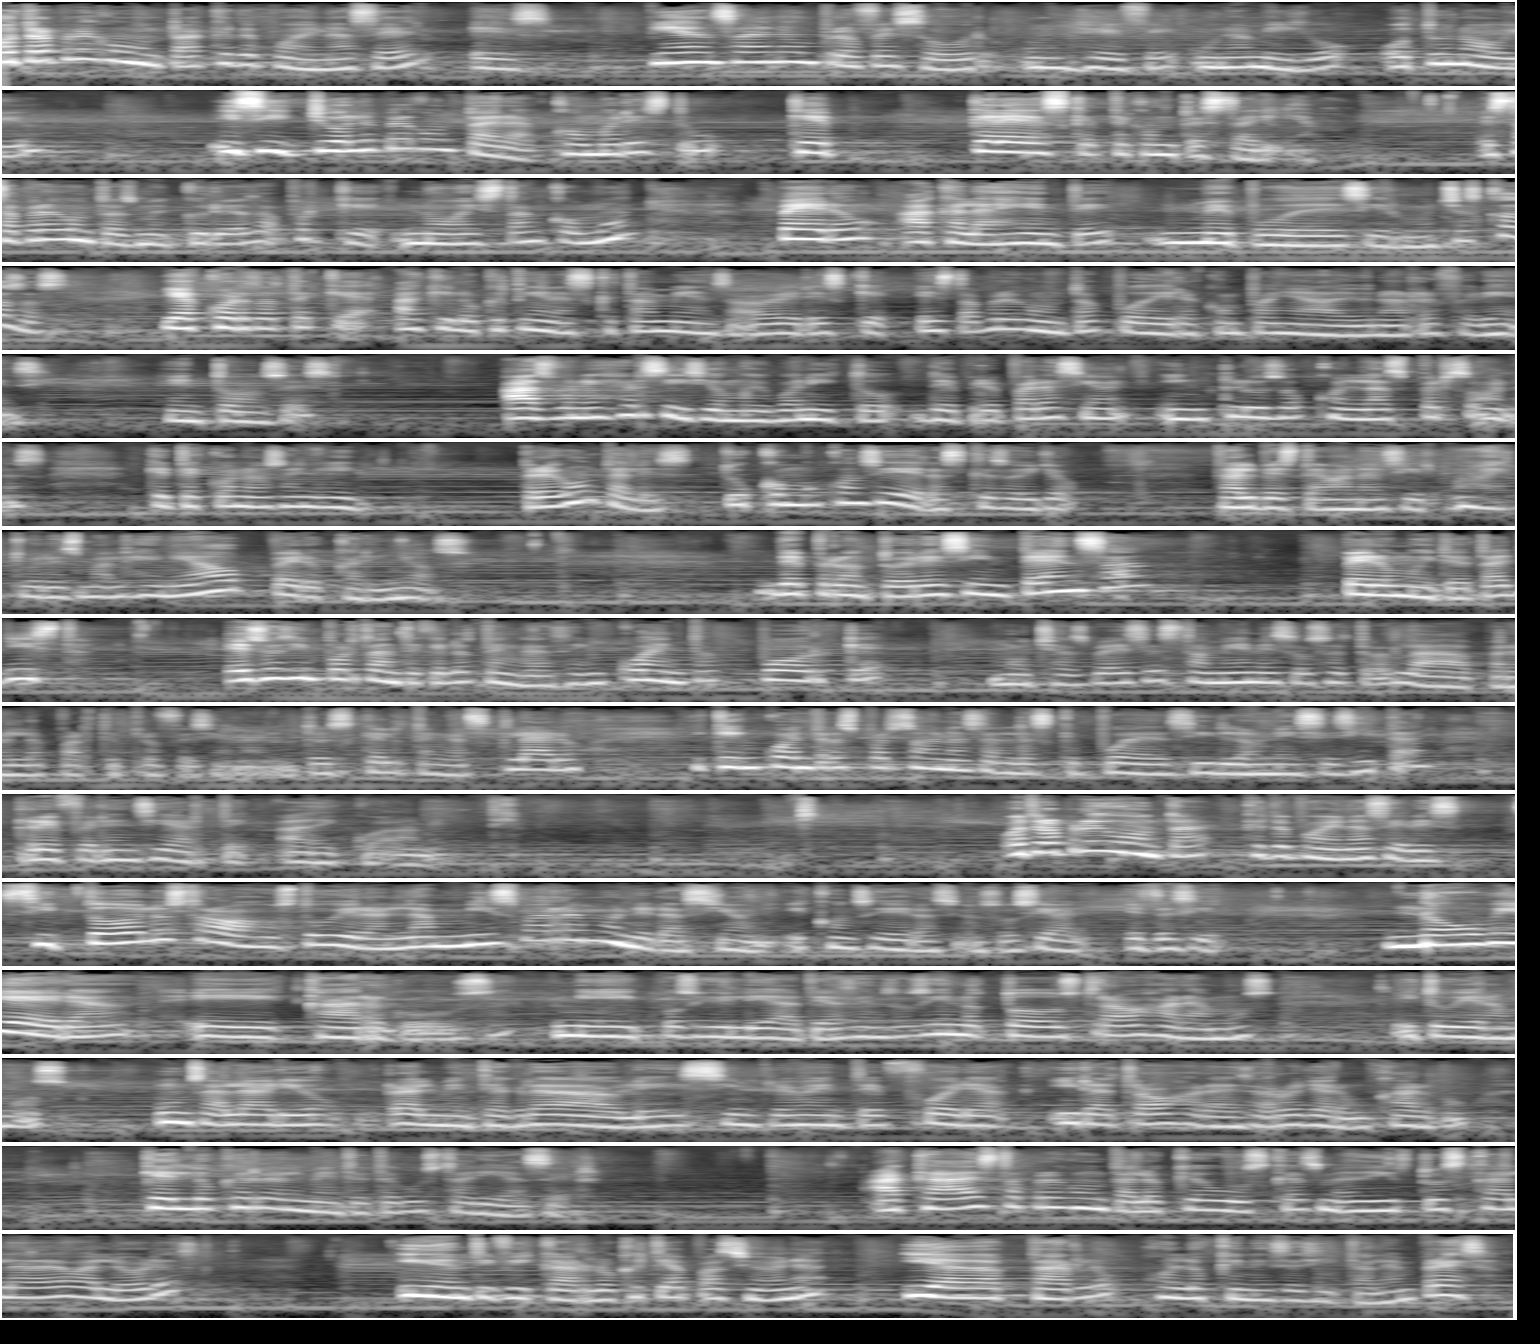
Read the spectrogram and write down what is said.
Otra pregunta que te pueden hacer es, piensa en un profesor, un jefe, un amigo o tu novio y si yo le preguntara cómo eres tú, ¿qué crees que te contestaría? Esta pregunta es muy curiosa porque no es tan común, pero acá la gente me puede decir muchas cosas. Y acuérdate que aquí lo que tienes que también saber es que esta pregunta puede ir acompañada de una referencia. Entonces, haz un ejercicio muy bonito de preparación, incluso con las personas que te conocen y pregúntales, ¿tú cómo consideras que soy yo? Tal vez te van a decir, ay, tú eres mal geniado, pero cariñoso. De pronto eres intensa, pero muy detallista. Eso es importante que lo tengas en cuenta porque muchas veces también eso se traslada para la parte profesional. Entonces que lo tengas claro y que encuentres personas en las que puedes, si lo necesitan, referenciarte adecuadamente. Otra pregunta que te pueden hacer es si todos los trabajos tuvieran la misma remuneración y consideración social, es decir, no hubiera eh, cargos ni posibilidad de ascenso, sino todos trabajáramos y tuviéramos un salario realmente agradable y simplemente fuera ir a trabajar a desarrollar un cargo, ¿qué es lo que realmente te gustaría hacer? Acá esta pregunta lo que busca es medir tu escala de valores, identificar lo que te apasiona y adaptarlo con lo que necesita la empresa.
